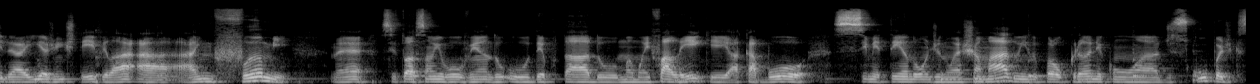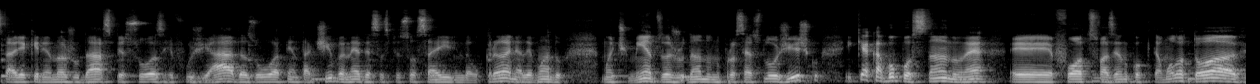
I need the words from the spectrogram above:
e daí a gente teve lá a, a infame né, situação envolvendo o deputado Mamãe Falei, que acabou se metendo onde não é chamado, indo para a Ucrânia com a desculpa de que estaria querendo ajudar as pessoas refugiadas ou a tentativa né, dessas pessoas saírem da Ucrânia, levando mantimentos, ajudando no processo logístico, e que acabou postando né, é, fotos fazendo coquetel molotov,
